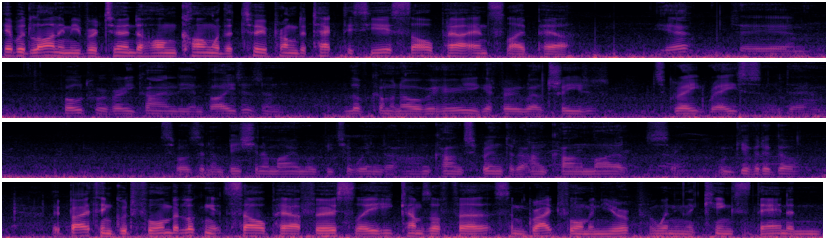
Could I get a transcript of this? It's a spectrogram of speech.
Edward Lynam, you've returned to Hong Kong with a two-pronged attack this year, Sole Power and Slade Power. Yeah, they um, both were very kindly invited and love coming over here. You get very well treated. It's a great race and um, I suppose an ambition of mine would be to win the Hong Kong Sprint or the Hong Kong Mile. So we'll give it a go. They're both in good form, but looking at Sole Power firstly, he comes off uh, some great form in Europe, winning the King's Stand and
